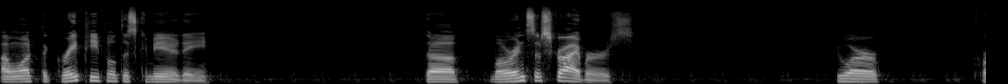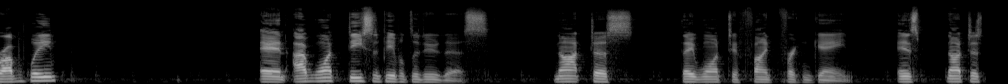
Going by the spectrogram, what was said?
I want the great people of this community, the lower end subscribers, who are probably, and I want decent people to do this, not just they want to find freaking gain. And it's not just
